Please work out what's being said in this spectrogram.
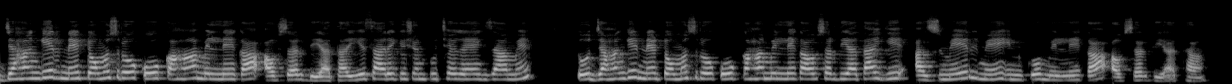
जहांगीर ने टॉमस रो को कहा मिलने का अवसर दिया था? ये सारे क्वेश्चन पूछे गए एग्ज़ाम में। तो जहांगीर ने टॉमस रो को कहा मिलने का अवसर दिया था? ये अजमेर में इनको मिलने का अवसर दिया था।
